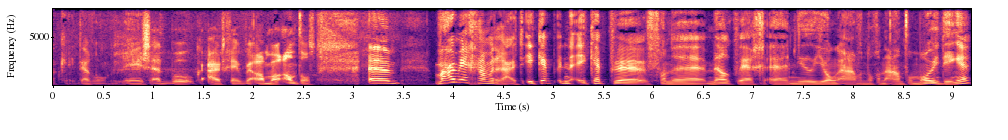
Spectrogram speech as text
oké, daarom. Lees het boek, uitgeven bij Allemaal Antos. Ehm, waarmee gaan we eruit? Ik heb, ik heb eh, van de Melkweg eh Neil Jongavond nog een aantal mooie dingen.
